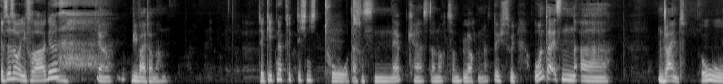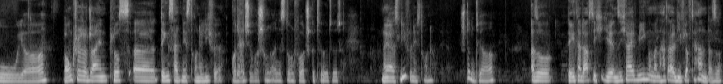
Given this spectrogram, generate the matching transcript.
Jetzt ist aber die Frage, Ja, wie weitermachen? Der Gegner kriegt dich nicht tot. Das ist ein Snapcaster noch zum Blocken. Das ist natürlich sweet. Und da ist ein, äh, ein Giant. oh, ja. Bone Crusher Giant plus äh, Dings halt nächste Runde Liefel. Boah, da hätte ich aber schon eine Stoneforge getötet. Naja, ist Liefel nächste Runde. Stimmt, ja. Also der Gegner darf sich hier in Sicherheit wiegen und man hat halt Liefel auf der Hand. Also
